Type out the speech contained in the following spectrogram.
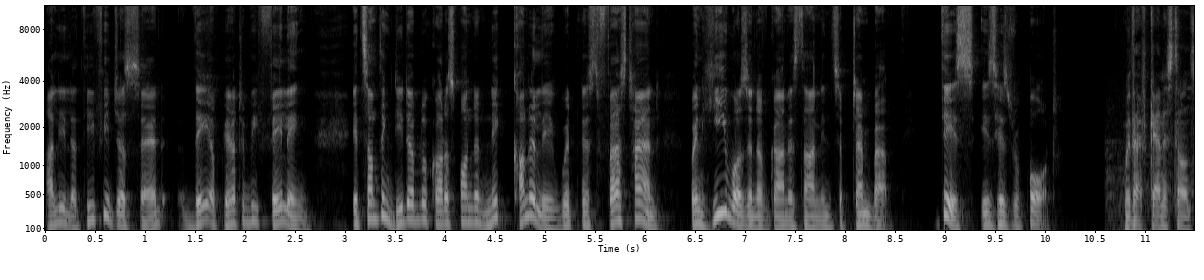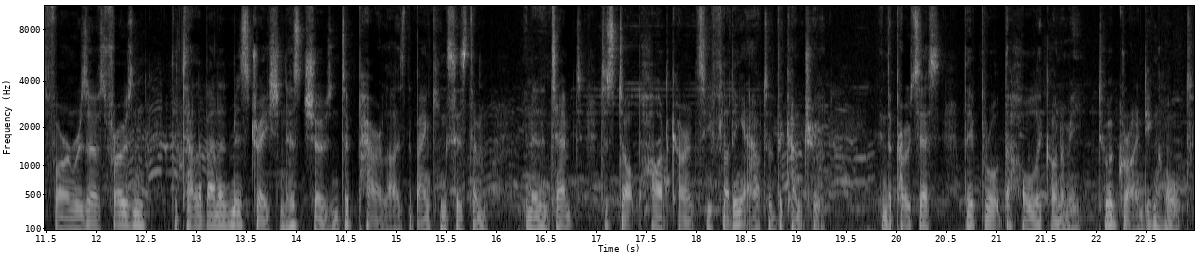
Ali Latifi just said, they appear to be failing. It's something DW correspondent Nick Connolly witnessed firsthand when he was in Afghanistan in September. This is his report. With Afghanistan's foreign reserves frozen, the Taliban administration has chosen to paralyze the banking system in an attempt to stop hard currency flooding out of the country. In the process, they've brought the whole economy to a grinding halt.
